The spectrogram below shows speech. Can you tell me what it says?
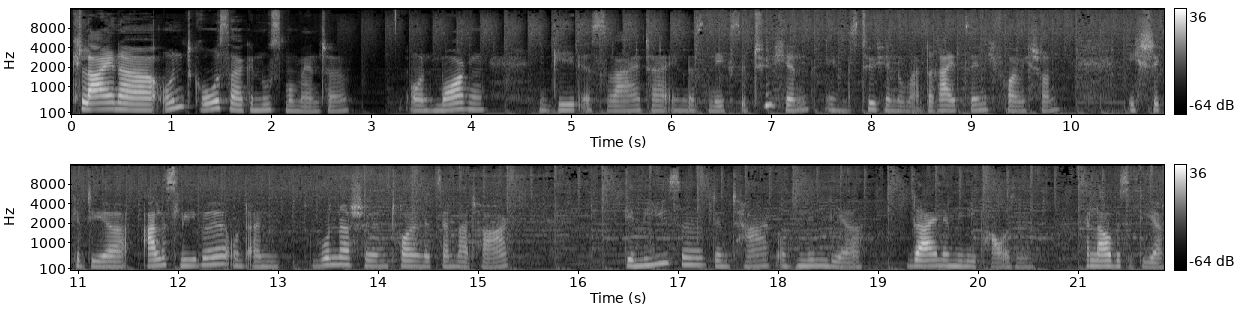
kleiner und großer Genussmomente. Und morgen geht es weiter in das nächste Türchen, in das Türchen Nummer 13. Ich freue mich schon. Ich schicke dir alles Liebe und einen wunderschönen, tollen Dezembertag. Genieße den Tag und nimm dir deine Mini-Pausen. Erlaube sie dir,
